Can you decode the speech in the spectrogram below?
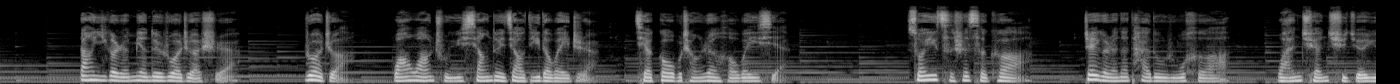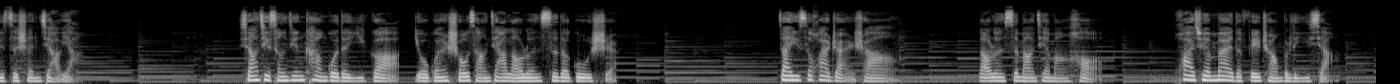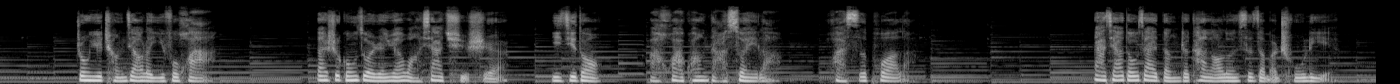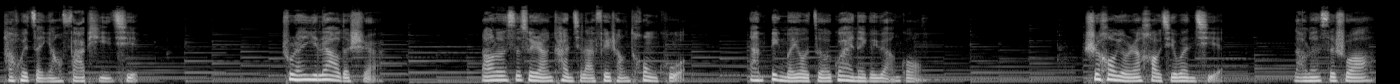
当一个人面对弱者时，弱者往往处于相对较低的位置，且构不成任何威胁。所以此时此刻，这个人的态度如何，完全取决于自身教养。想起曾经看过的一个有关收藏家劳伦斯的故事，在一次画展上，劳伦斯忙前忙后，画却卖得非常不理想。终于成交了一幅画，但是工作人员往下取时，一激动，把画框打碎了，画撕破了。大家都在等着看劳伦斯怎么处理，他会怎样发脾气。出人意料的是，劳伦斯虽然看起来非常痛苦，但并没有责怪那个员工。事后有人好奇问起，劳伦斯说：“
